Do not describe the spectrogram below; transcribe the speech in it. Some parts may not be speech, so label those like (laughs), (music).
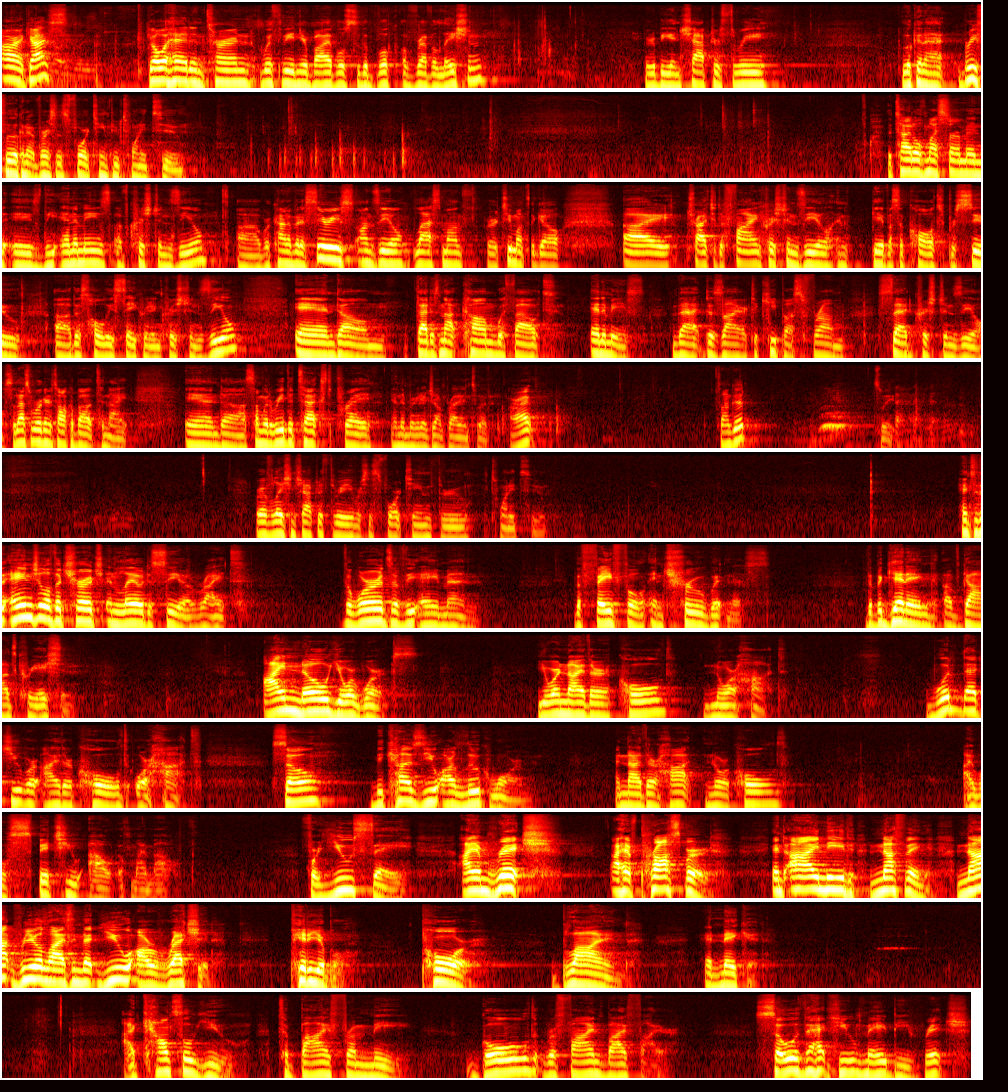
All right, guys, go ahead and turn with me in your Bibles to the book of Revelation. We're going to be in chapter 3, looking at, briefly looking at verses 14 through 22. The title of my sermon is The Enemies of Christian Zeal. Uh, we're kind of in a series on zeal. Last month, or two months ago, I tried to define Christian zeal and gave us a call to pursue uh, this holy, sacred, and Christian zeal. And um, that does not come without enemies that desire to keep us from said Christian zeal. So that's what we're going to talk about tonight. And uh, so I'm going to read the text, pray, and then we're going to jump right into it. All right? Sound good? Sweet. Revelation chapter 3, verses 14 through 22. And to the angel of the church in Laodicea, write the words of the Amen, the faithful and true witness, the beginning of God's creation. I know your works. You are neither cold nor hot. Would that you were either cold or hot. So, because you are lukewarm and neither hot nor cold, I will spit you out of my mouth. For you say, I am rich, I have prospered, and I need nothing, not realizing that you are wretched, pitiable, poor, blind, and naked. I counsel you to buy from me gold refined by fire, so that you may be rich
